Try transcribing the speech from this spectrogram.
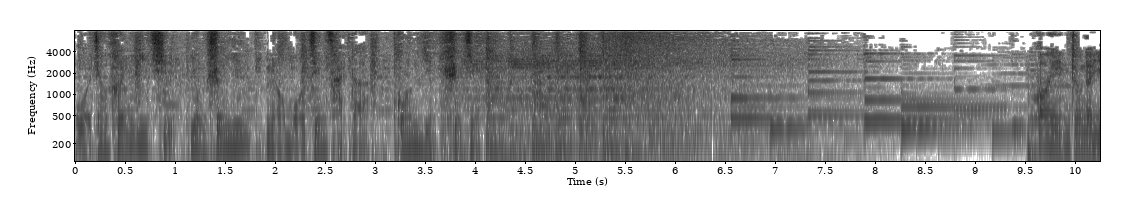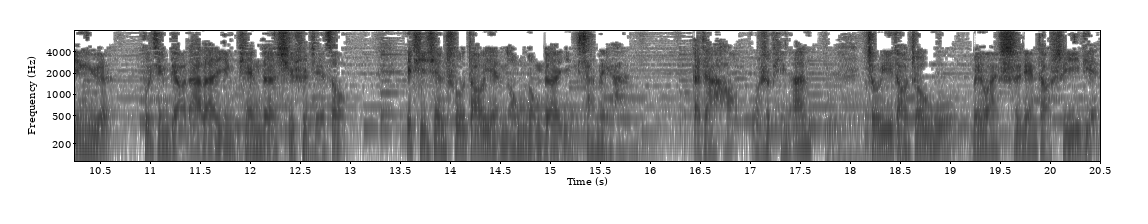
我将和你一起用声音描摹精彩的光影世界。光影中的音乐不仅表达了影片的叙事节奏，也体现出导演浓浓的影像内涵。大家好，我是平安。周一到周五每晚十点到十一点，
